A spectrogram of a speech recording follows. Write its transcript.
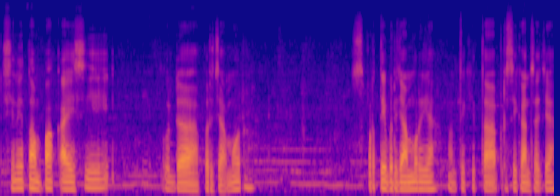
Di sini tampak IC udah berjamur. Seperti berjamur ya nanti kita bersihkan saja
